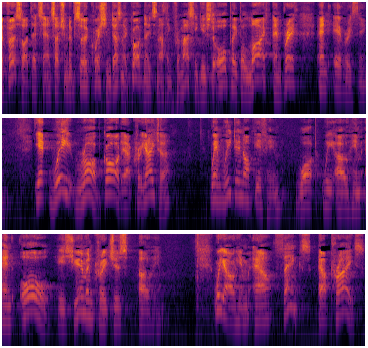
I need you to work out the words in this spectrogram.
At first sight, that sounds such an absurd question, doesn't it? God needs nothing from us. He gives to all people life and breath and everything. Yet we rob God, our Creator, when we do not give Him what we owe Him, and all His human creatures owe Him. We owe Him our thanks, our praise,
